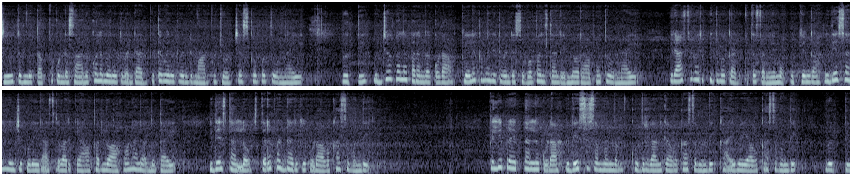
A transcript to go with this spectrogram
జీవితంలో తప్పకుండా సానుకూలమైనటువంటి అద్భుతమైనటువంటి మార్పులు చోటు చేసుకోబోతూ ఉన్నాయి. వృత్తి ఉద్యోగాల పరంగా కూడా కీలకమైనటువంటి శుభ ఫలితాలు ఎన్నో రాబోతూ ఉన్నాయి. ఈ రాశి వారికి ఇది ఒక అద్భుత సమయము. ముఖ్యంగా విదేశాల నుంచి కూడా ఈ రాశుల వారికి ఆఫర్లు ఆహ్వానాలు అందుతాయి. విదేశాల్లో స్థిరపడడానికి కూడా అవకాశం ఉంది. పెళ్ళి ప్రయత్నాల్లో కూడా విదేశీ సంబంధం కుదరడానికి అవకాశం ఉంది ఖాయమయ్యే అవకాశం ఉంది వృత్తి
